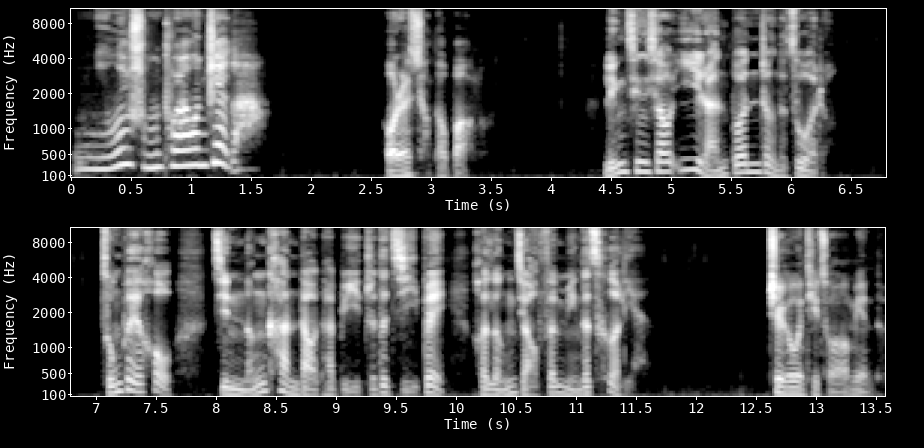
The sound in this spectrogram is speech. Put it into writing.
你为什么突然问这个啊？”偶然想到罢了。林青霄依然端正的坐着。从背后仅能看到他笔直的脊背和棱角分明的侧脸。这个问题总要面对。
